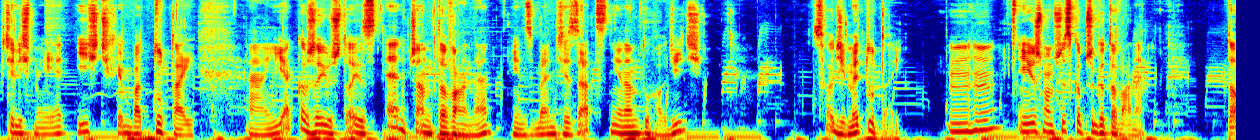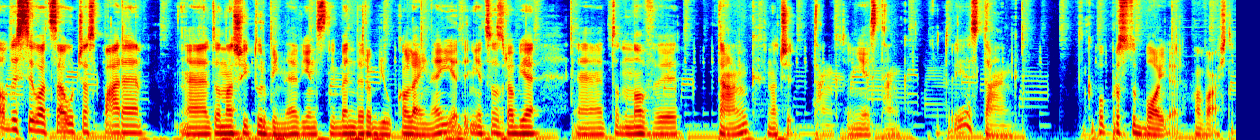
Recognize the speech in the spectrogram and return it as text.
chcieliśmy je iść chyba tutaj. A jako, że już to jest enchantowane, więc będzie zacnie nam tu chodzić, schodzimy tutaj. Mhm, i już mam wszystko przygotowane. To wysyła cały czas parę e, do naszej turbiny, więc nie będę robił kolejnej. Jedynie co zrobię, e, to nowy tank. Znaczy, tank to nie jest tank. To jest tank. Tylko po prostu boiler. O właśnie,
